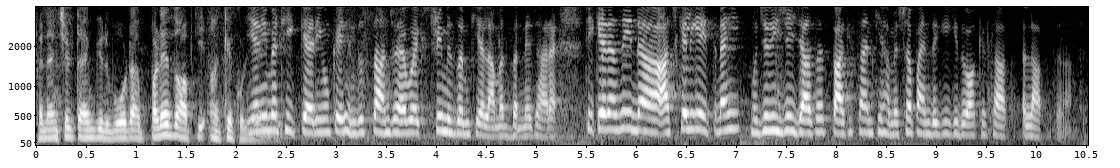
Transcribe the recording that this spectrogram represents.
फाइनेंशियल टाइम की रिपोर्ट आप पढ़े तो आपकी आँखें खुल यानी मैं ठीक कह रही हूँ कि हिंदुस्तान जो है वो एक्सट्रीमिज्म की अलामत बनने जा रहा है। ठीक है नजीन आज के लिए इतना ही। मुझे दीजिए इजाज़त। पाकिस्तान की हमेशा पाइंदगी की दुआ के साथ। अल्लाह हाफ़ नासिर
